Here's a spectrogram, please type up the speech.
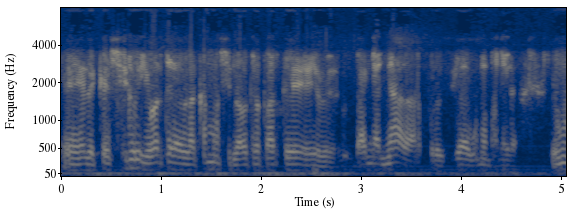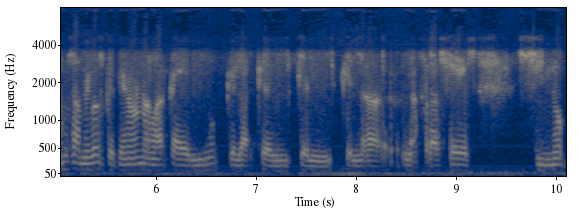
eh, ¿de qué sirve llevártela a la cama si la otra parte va engañada, por decirlo de alguna manera? Tengo unos amigos que tienen una marca de vino que la, que, que, que la, la frase es, si no,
